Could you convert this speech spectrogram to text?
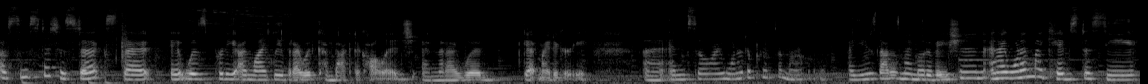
of some statistics that it was pretty unlikely that I would come back to college and that I would get my degree. Uh, and so I wanted to prove them wrong. I used that as my motivation, and I wanted my kids to see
